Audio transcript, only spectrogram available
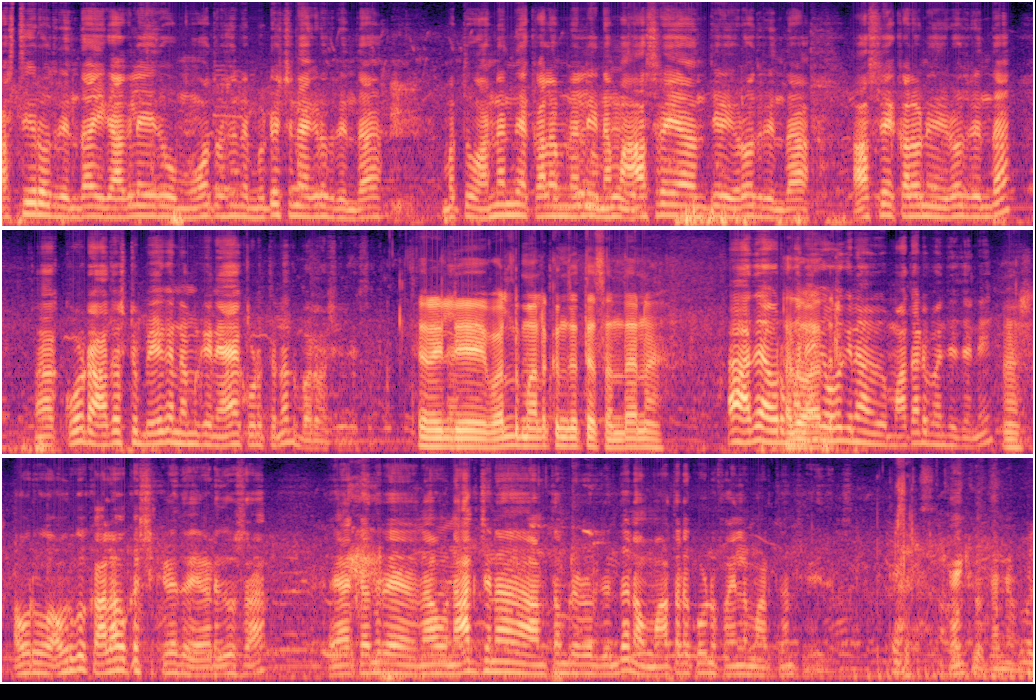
ಆಸ್ತಿ ಇರೋದ್ರಿಂದ ಈಗಾಗಲೇ ಇದು ಮೂವತ್ತು ವರ್ಷದಿಂದ ಮ್ಯೂಟೇಷನ್ ಆಗಿರೋದ್ರಿಂದ ಮತ್ತು ಹನ್ನೊಂದನೇ ಕಾಲಮ್ನಲ್ಲಿ ನಮ್ಮ ಆಶ್ರಯ ಅಂತೇಳಿ ಇರೋದ್ರಿಂದ ಆಶ್ರಯ ಕಾಲೋನಿ ಇರೋದ್ರಿಂದ ಕೋರ್ಟ್ ಆದಷ್ಟು ಬೇಗ ನಮಗೆ ನ್ಯಾಯ ಕೊಡುತ್ತೆ ಅನ್ನೋದು ಭರವಸೆ ಇದೆ ಸರ್. ಸರ್ ಇಲ್ಲಿ ಹೊಲದ ಮಾಲಕನ ಜೊತೆ ಸಂಧಾನ ಹಾಂ ಅದೇ ಅವ್ರ ಮನೆಗೆ ಹೋಗಿ ನಾವು ಮಾತಾಡಿ ಬಂದಿದ್ದೀನಿ. ಅವರು ಅವ್ರಿಗೂ ಕಾಲಾವಕಾಶ ಕೇಳಿದೆ ಎರಡು ದಿವಸ. ಯಾಕಂದರೆ ನಾವು ನಾಲ್ಕು ಜನ ಅಣ್ತಂಬ್ರು ಇರೋದ್ರಿಂದ ನಾವು ಮಾತಾಡ್ಕೊಂಡು ಫೈನಲ್ ಮಾಡ್ತೀವಿ ಅಂತ ಹೇಳಿದ್ದಾರೆ ಸರ್. ಥ್ಯಾಂಕ್ ಯು ಧನ್ಯವಾದ.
